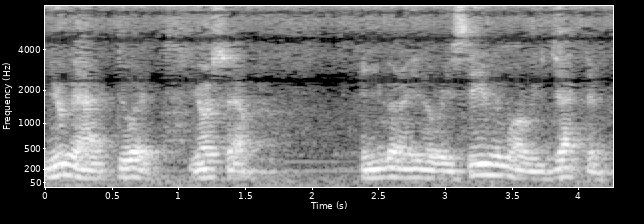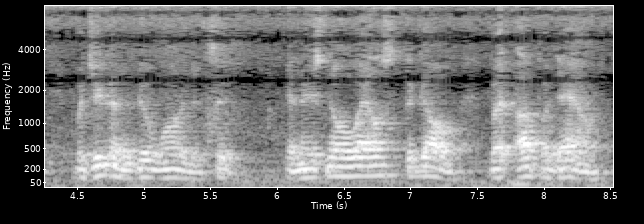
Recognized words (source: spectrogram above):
You're going to have to do it yourself. And you're going to either receive him or reject him. But you're going to do one of the two. And there's nowhere else to go but up or down.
